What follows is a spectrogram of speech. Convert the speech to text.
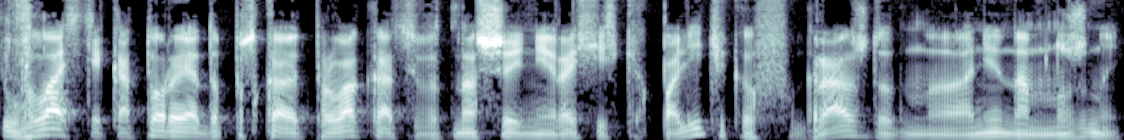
власти, которые допускают провокации в отношении российских политиков, граждан, они нам нужны.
